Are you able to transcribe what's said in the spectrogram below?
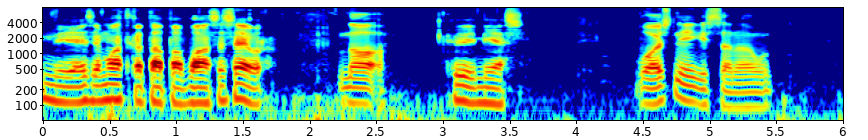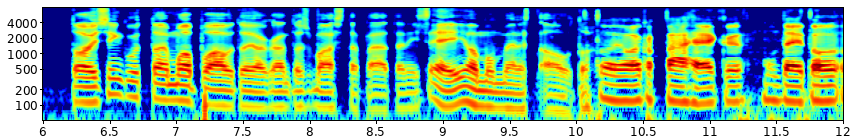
Niin ei se matka tapa, vaan se seura. No, Hyi mies. vois niinkin sanoa, mutta toisin kuin toi mopoauto, joka on tuossa vastapäätä, niin se ei ole mun mielestä auto. Toi on aika päheä kyllä. Mut ei tol...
